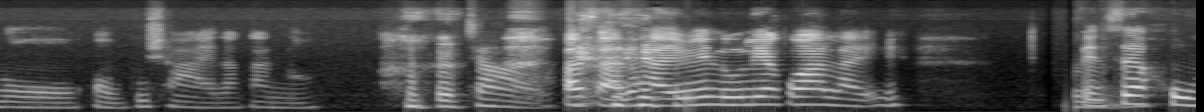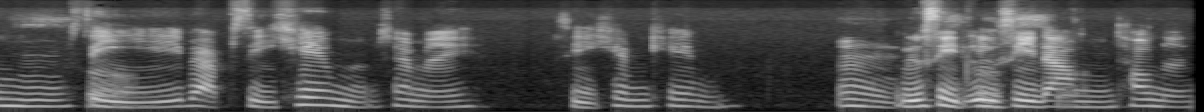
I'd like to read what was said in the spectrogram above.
โนของผู้ชายแล้วกันเนาะ ใช่ ภาษาไทยไม่รู้เรียกว่าอะไร เป็นเสื้อคลุมสีแบบสีเข้มใช่ไหม สีเข้มเข้ม うん ๆ หรือสีหรือสี そうそう ดำเท่านั้น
